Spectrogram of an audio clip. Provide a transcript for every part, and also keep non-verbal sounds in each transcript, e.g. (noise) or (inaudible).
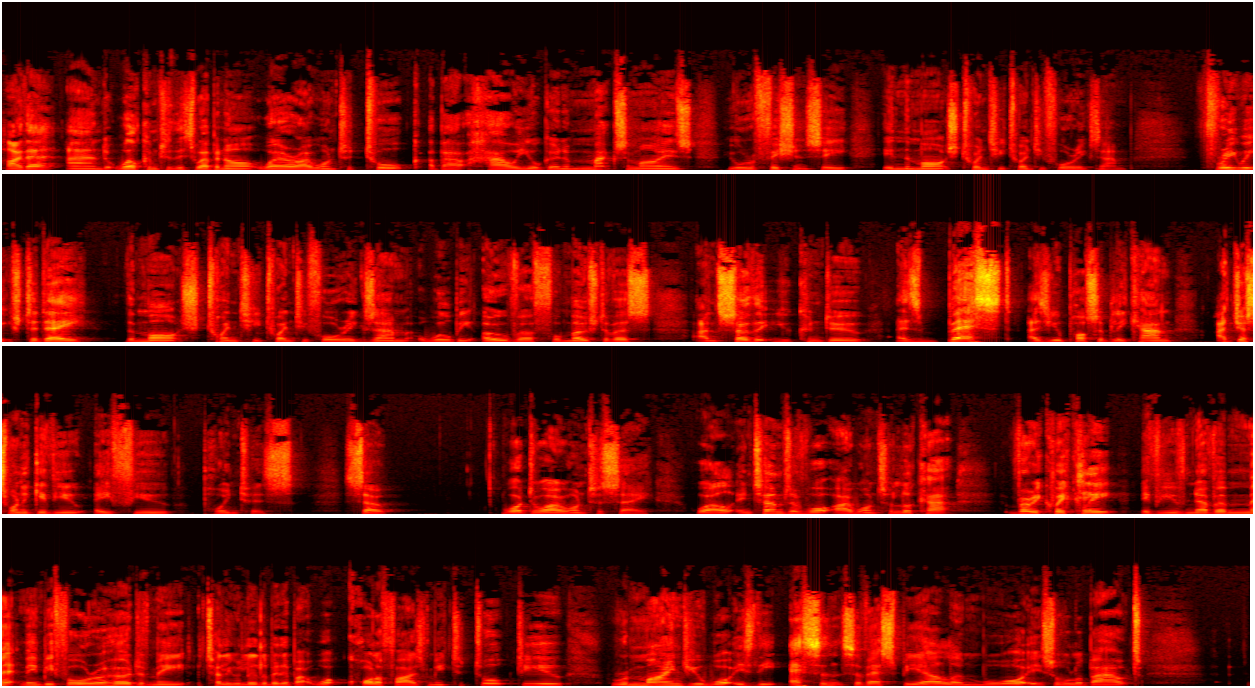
Hi there, and welcome to this webinar where I want to talk about how you're going to maximize your efficiency in the March 2024 exam. Three weeks today, the March 2024 exam will be over for most of us, and so that you can do as best as you possibly can, I just want to give you a few pointers. So, what do I want to say? Well, in terms of what I want to look at, very quickly, if you've never met me before or heard of me, I'll tell you a little bit about what qualifies me to talk to you, remind you what is the essence of SBL and what it's all about.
